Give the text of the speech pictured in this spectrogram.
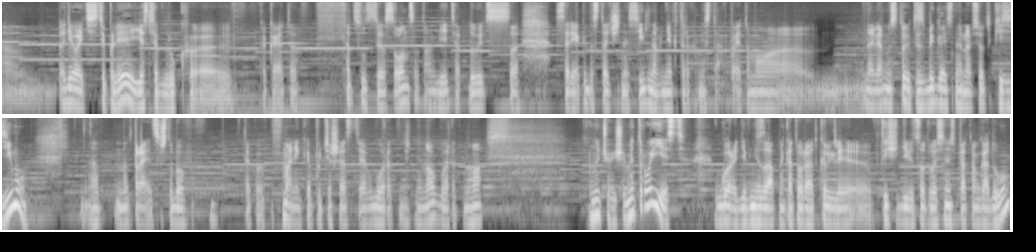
э, одевайтесь теплее, если вдруг э, какая-то отсутствие солнца, там ветер дует с, с рек достаточно сильно в некоторых местах. Поэтому, э, наверное, стоит избегать, наверное, все-таки зиму, от, отправиться, чтобы такое маленькое путешествие в город Нижний Новгород, но ну что, еще метро есть в городе внезапно, которое открыли в 1985 году.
